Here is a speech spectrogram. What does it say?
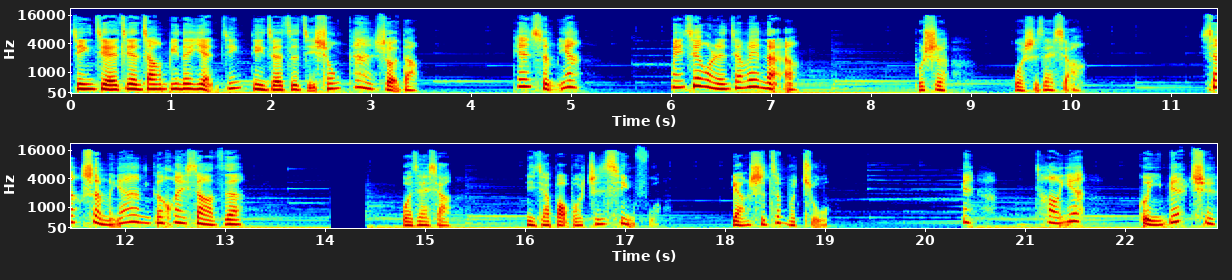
金姐见张斌的眼睛盯着自己胸看，说道：“干什么呀？没见过人家喂奶啊？”“不是。”我是在想，想什么呀？你个坏小子！我在想，你家宝宝真幸福，粮食这么足。讨厌，滚一边去！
